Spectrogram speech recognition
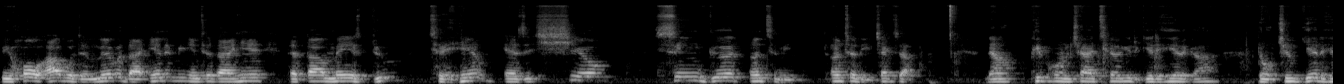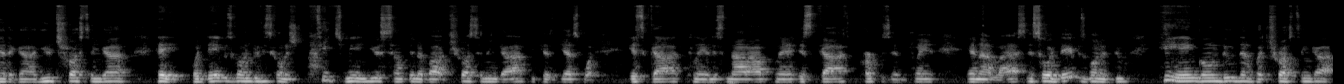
Behold, I will deliver thy enemy into thy hand, that thou mayest do to him as it shall seem good unto me, unto thee. Check this out. Now, people are going to try to tell you to get ahead of God. Don't you get ahead of God. You trust in God. Hey, what David's going to do, he's going to teach me and you something about trusting in God because guess what? It's God's plan. It's not our plan. It's God's purpose and plan in our lives. And so what David's going to do, he ain't going to do nothing but trust in God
